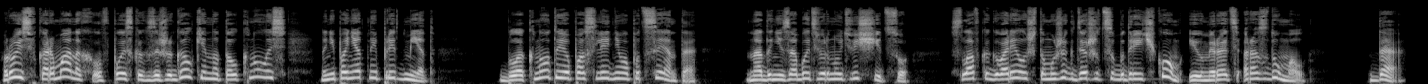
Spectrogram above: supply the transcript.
Роясь в карманах, в поисках зажигалки натолкнулась на непонятный предмет. Блокнот ее последнего пациента. Надо не забыть вернуть вещицу. Славка говорила, что мужик держится бодрячком и умирать раздумал. Да,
